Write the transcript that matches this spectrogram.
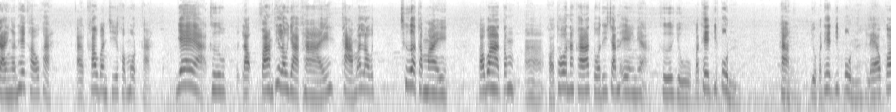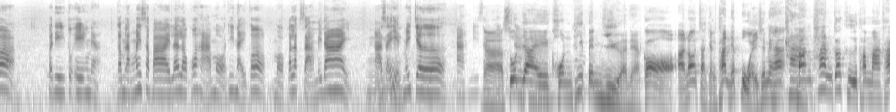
จ่ายเงินให้เขาค่ะ เข้าบัญชีเขาหมดค่ะ แย่คือเราฟาร์มที่เราอยากหาย ถามว่าเราเชื่อทำไม ราะว่าต้องอาขอโทษนะคะ ตัวดิฉันเองเนี่ยคืออยู่ประเทศญี่ปุ่นค่ะอยู่ประเทศญี่ปุ่นแล้วก็พอดีตัวเองเนี่ยกำลังไม่สบายแล้วเราก็หาหมอที่ไหนก็หมอก็รักษาไม่ได้ หาสาเหตุไม่เจออะมีสาอ่าเหตุส่วนใหญ่คนที่เป็นเหยื่อเนี่ยก็อ่านอกจากอย่างท่านเนี้ยป่วยใช่ไหมฮะค่ะบางท่านก็คือทำมาค้า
